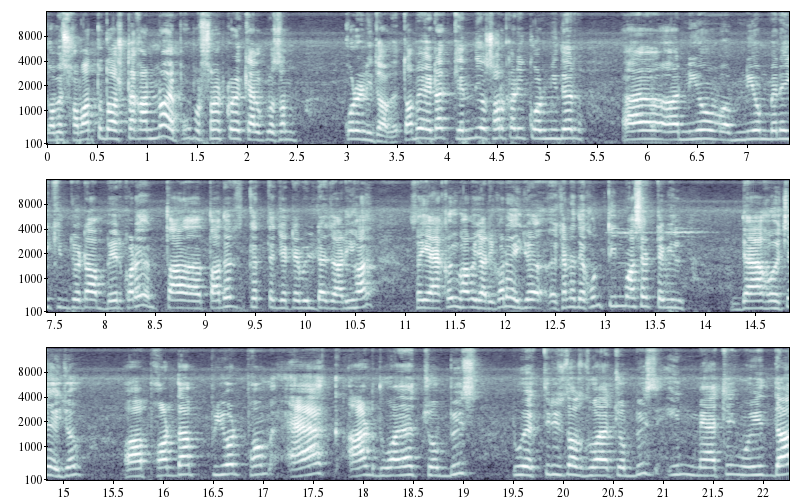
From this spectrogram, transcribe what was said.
তবে সবার তো দশ টাকার নয় প্রপোর্শনেট করে ক্যালকুলেশন করে নিতে হবে। তবে এটা কেন্দ্রীয় সরকারি কর্মীদের নিয়ম নিয়ম মেনেই কিন্তু এটা বের করে। তাদের ক্ষেত্রে যে টেবিলটা জারি হয় সেই একইভাবে জারি করে। এই যে এখানে দেখুন, তিন মাসের টেবিল দেওয়া হয়েছে। এই যে ফর দ্য পিরিয়ড ফ্রম এক আট দু হাজার চব্বিশ টু একত্রিশ দশ দু হাজার চব্বিশ in matching with the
